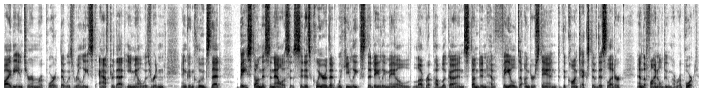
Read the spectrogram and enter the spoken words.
by the interim report that was released after that email was written, and concludes that, based on this analysis, it is clear that WikiLeaks, the Daily Mail, La Repubblica, and Stunden have failed to understand the context of this letter and the final Douma report.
